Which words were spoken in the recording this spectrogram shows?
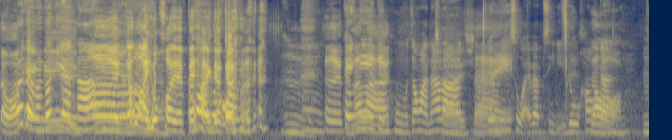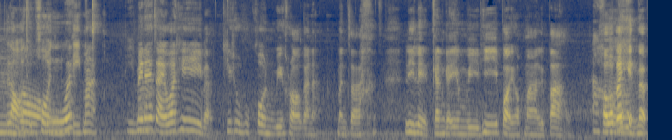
แต่ว่าเฮ้ยแต่มันก็เนียนนะเออก็ลอยทุกคนเลยไปทางเดียวกันอืม เออเพแต่ลงน่าดีรัติดกหูจังหวะน่ารักใช่ เอ็มวีสวยแบบสีดูเข้าหล่อกันอืมหล่อทุกคนโอ้ย ดีมาก ดีากไม่แน่ใจว่าที่แบบที่ทุกๆคนวิเคราะห์กันอะ มันจะ รีเลทกันกับ MV ที่ปล่อยออกมาหรือเปล่า อะเพราะว่าก็เห็นแบบ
